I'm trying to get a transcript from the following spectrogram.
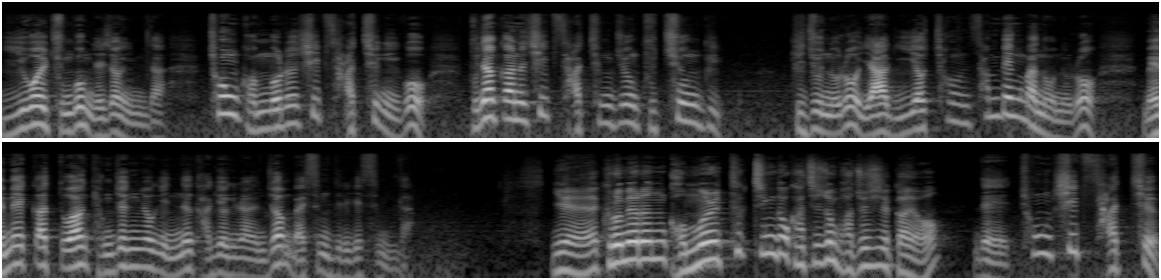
2월 준공 예정입니다. 총 건물은 14층이고 분양가는 14층 중 9층 기- 기준으로 약 2억 1,300만 원으로 매매가 또한 경쟁력 있는 가격이라는 점 말씀드리겠습니다. 예, 그러면은 건물 특징도 같이 좀 봐주실까요? 네, 총 14층,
